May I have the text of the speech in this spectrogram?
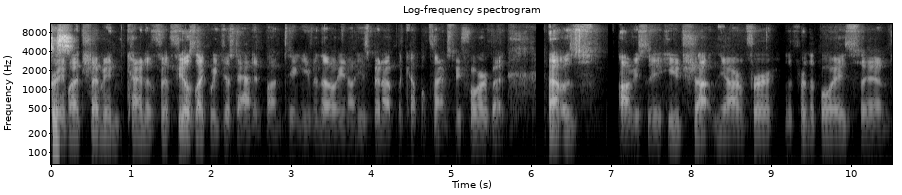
pretty much, I mean, kind of, it feels like we just added Bunting, even though, you know, he's been up a couple times before, but that was obviously a huge shot in the arm for, for the boys. And,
